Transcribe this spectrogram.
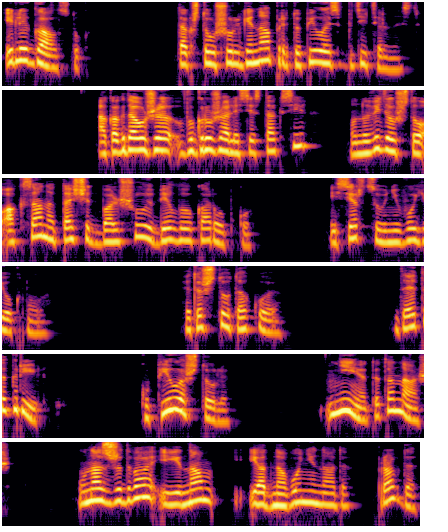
или галстук. Так что у Шульгина притупилась бдительность. А когда уже выгружались из такси, он увидел, что Оксана тащит большую белую коробку — и сердце у него ёкнуло. «Это что такое?» «Да это гриль. Купила, что ли?» «Нет, это наш. У нас же два, и нам и одного не надо, правда?»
